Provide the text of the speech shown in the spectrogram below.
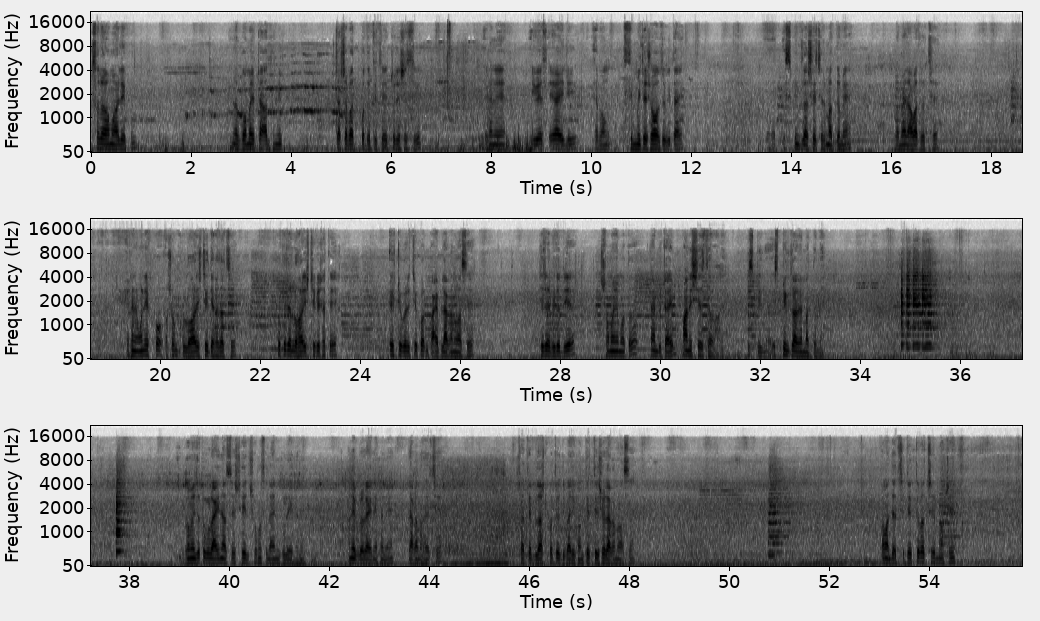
আসসালামু আলাইকুম। গমের একটা আধুনিক চাষাবাদ পদ্ধতিতে চলে এসেছি। এখানে ইউএস এআইডি এবং সিমিটের সহযোগিতায় স্প্রিংকলার সেচের মাধ্যমে গমের আবাদ হচ্ছে। এখানে অনেক অসংখ্য লোহার স্টিক দেখা যাচ্ছে। প্রতিটা লোহার স্টিকের সাথে একটি করে চিকন পাইপ লাগানো আছে, যেটার ভিতর দিয়ে সময় মতো টাইম টু টাইম পানি সেচ দেওয়া হয় স্প্রিং স্প্রিংকলারের মাধ্যমে। গমের যতগুলো লাইন আছে, সেই সমস্ত লাইনগুলো এখানে, অনেকগুলো লাইন এখানে লাগানো হয়েছে। সাথে ব্লাস্ট প্রতিরোধী বাড়িকম তেত্রিশও লাগানো আছে। আমাদের দেখতে পাচ্ছি মাঠে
